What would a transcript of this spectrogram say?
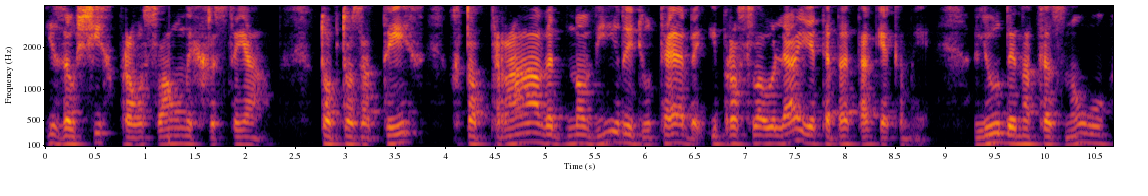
і за всіх православних християн, тобто за тих, хто праведно вірить у Тебе і прославляє Тебе так, як ми. Люди на це знову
